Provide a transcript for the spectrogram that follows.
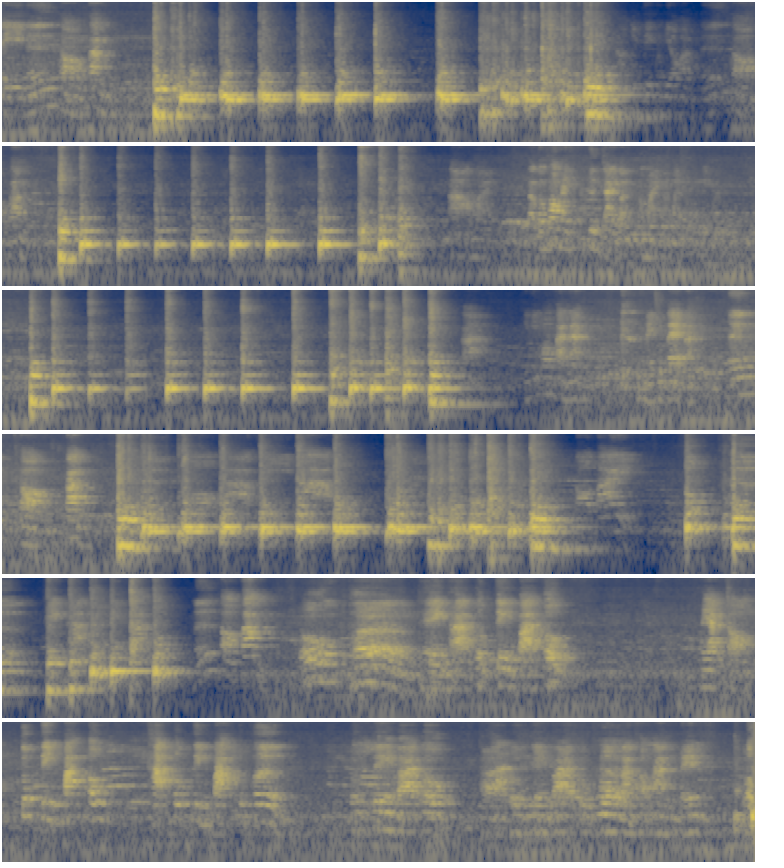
ตีหนึ่งสองสาม ทุติงปาตุกอ่าทุติงปาตุรเพิ่วมกันสองอันเป็นตุ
